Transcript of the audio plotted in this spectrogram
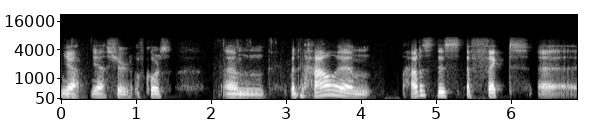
Yeah, yeah, sure, of course. Um, but how um how does this affect uh,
